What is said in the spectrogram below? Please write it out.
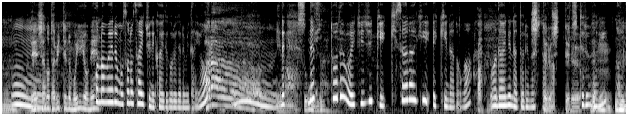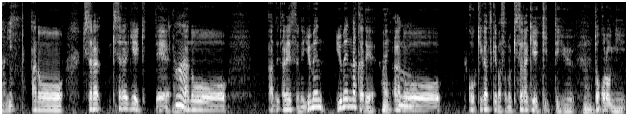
うん。電車の旅っていうのもいいよね。このメールもその最中に書いてくれてるみたいよ。あらうー。ん。で今、すごネい時代ットでは一時期、木更木駅などがあ話題になっておりま知っしたが。てる知ってる。知ってる？う何、ん何？何？あのー、木更、木更木駅って、はいあのー、あれですよね、夢、夢の中で、はいあのーこう気がつけばその木更木駅っていうところに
